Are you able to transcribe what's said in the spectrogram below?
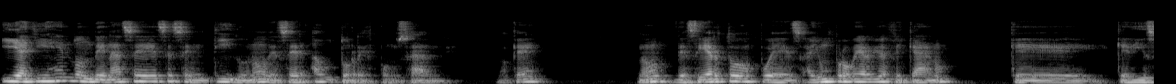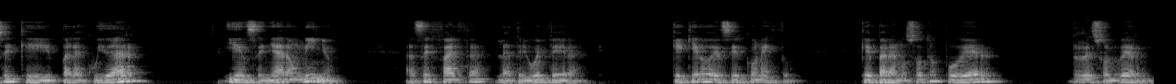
y allí es en donde nace ese sentido, ¿no? De ser autorresponsable, ¿ok? ¿No? De cierto, pues hay un proverbio africano que, que dice que para cuidar y enseñar a un niño hace falta la tribu entera. ¿Qué quiero decir con esto? Que para nosotros poder resolver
